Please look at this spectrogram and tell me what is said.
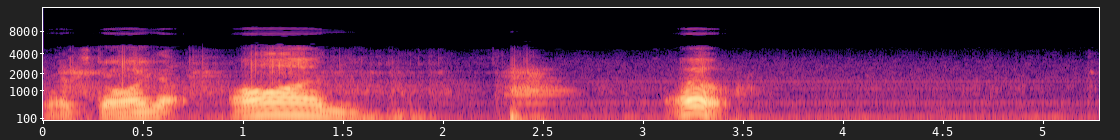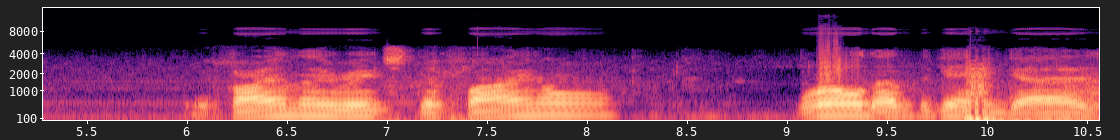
What's going on? Oh. We finally reached the final world of the game, guys.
